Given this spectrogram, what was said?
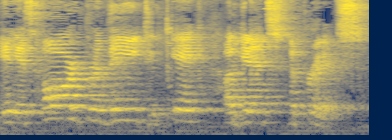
It is hard for thee to kick against the pricks.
